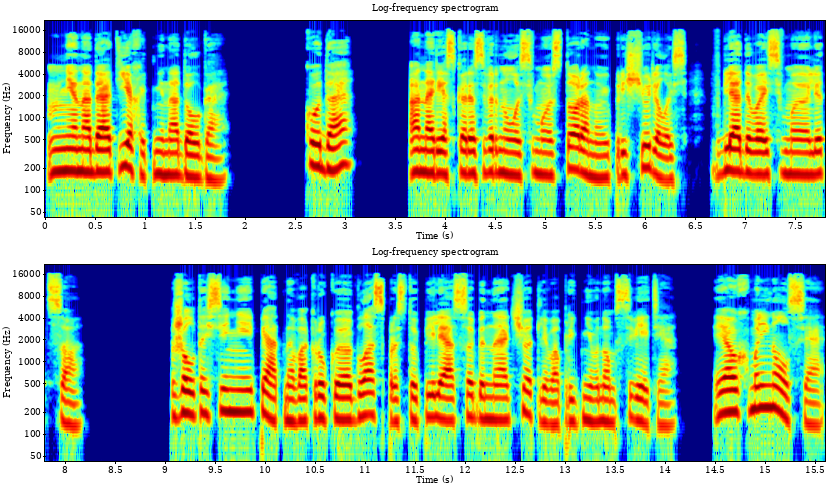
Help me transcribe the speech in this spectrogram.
мне надо отъехать ненадолго». «Куда?» Она резко развернулась в мою сторону и прищурилась, вглядываясь в мое лицо. Желто-синие пятна вокруг ее глаз проступили особенно отчетливо при дневном свете. Я ухмыльнулся.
